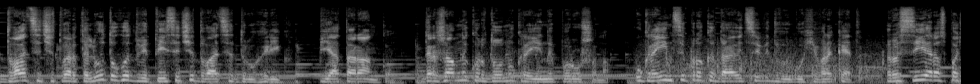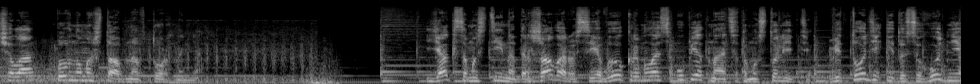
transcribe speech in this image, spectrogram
24 лютого 2022 рік. П'ята ранку. Державний кордон України порушено. Українці прокидаються від вибухів ракет. Росія розпочала повномасштабне вторгнення. Як самостійна держава Росія виокремилась у 15 столітті. Відтоді і до сьогодні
